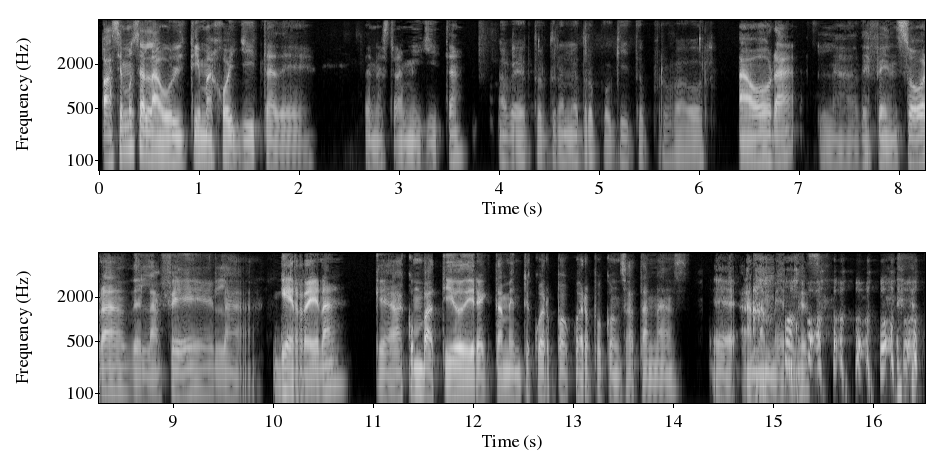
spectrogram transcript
pasemos a la última joyita de, de nuestra amiguita. A ver, tortúrame otro poquito, por favor. Ahora, la defensora de la fe, la guerrera que ha combatido directamente cuerpo a cuerpo con Satanás, eh, Ana Méndez.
